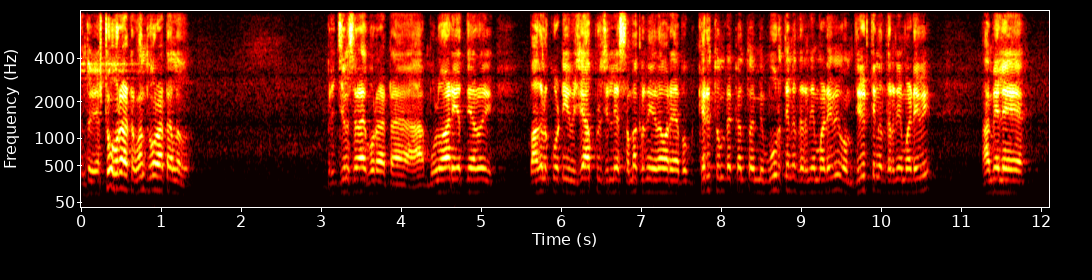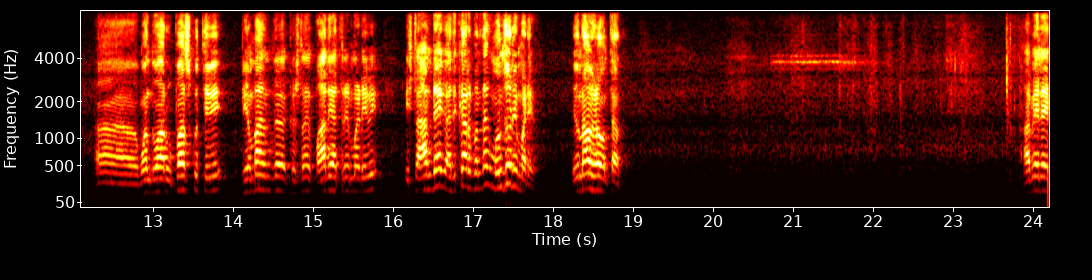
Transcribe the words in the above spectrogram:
ಅಂತ ಎಷ್ಟೋ ಹೋರಾಟ, ಒಂದು ಹೋರಾಟ ಅಲ್ಲ ಅದು. ಬ್ರಿಜ್ಜಿನ ಸರಾಗ ಹೋರಾಟ, ಆ ಮುಳವಾಡಿ ಯತ್ನಿಯರು ಬಾಗಲಕೋಟೆ ವಿಜಯಪುರ ಜಿಲ್ಲೆ ಸಮಗ್ರ ನೀರಾವರಿ ಆಗಬೇಕು ಕೆರೆ ತುಂಬಬೇಕಂತ ಒಮ್ಮೆ ಮೂರು ತಿಂಗಳ ಧರಣಿ ಮಾಡೀವಿ, ಒಂದು ದೇಡ್ ತಿಂಗಳ ಧರಣಿ ಮಾಡೀವಿ. ಆಮೇಲೆ ಒಂದು ವಾರ ಉಪವಾಸ ಕೂತೀವಿ ಭೀಮಾನಂದ ಕೃಷ್ಣ ಪಾದಯಾತ್ರೆ ಮಾಡೀವಿ. ಇಷ್ಟು ಆದ್ಮೇಲೆ ಅಧಿಕಾರ ಬಂದಾಗ ಮಂಜೂರಿ ಮಾಡೀವಿ. ಇದು ನಾವು ಹೇಳುವಂಥದ್ದು. ಆಮೇಲೆ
